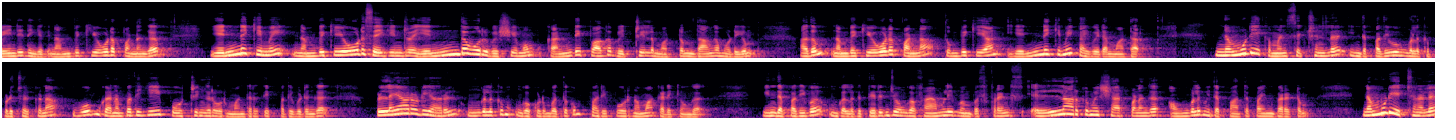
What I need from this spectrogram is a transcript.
வேண்டி நீங்கள் நம்பிக்கையோடு பண்ணுங்கள் என்றைக்குமே நம்பிக்கையோடு செய்கின்ற எந்த ஒரு விஷயமும் கண்டிப்பாக வெற்றியில் மட்டும்தாங்க முடியும். அதுவும் நம்பிக்கையோடு பண்ணால் தும்பிக்கையான் என்றைக்குமே கைவிட மாட்டார். நம்முடைய கமெண்ட் செக்ஷனில் இந்த பதிவு உங்களுக்கு பிடிச்சிருக்குன்னா ஓம் கணபதியே போற்றுங்கிற ஒரு மந்திரத்தை பதிவிடுங்க. பிள்ளையாருடைய அருள் உங்களுக்கும் உங்கள் குடும்பத்துக்கும் பரிபூர்ணமாக கிடைக்குங்க. இந்த பதிவை உங்களுக்கு தெரிஞ்ச உங்கள் ஃபேமிலி மெம்பர்ஸ் ஃப்ரெண்ட்ஸ் எல்லாருக்குமே ஷேர் பண்ணுங்கள் அவங்களும் இதை பார்த்து பயன்பெறட்டும். நம்முடைய சேனலை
